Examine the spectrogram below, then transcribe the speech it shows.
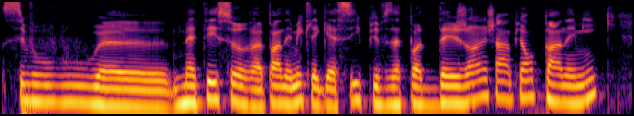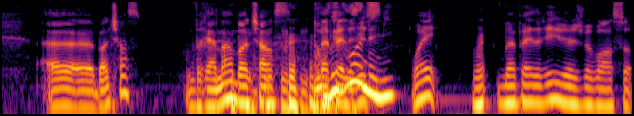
Si vous vous euh, mettez sur euh, Pandemic Legacy puis vous n'êtes pas déjà un champion de Pandemic, euh, bonne chance. Vraiment bonne chance. Vous Trouvez-vous un m'appellerez- ami? Oui. Ouais. Vous m'appellerez, je vais voir ça.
